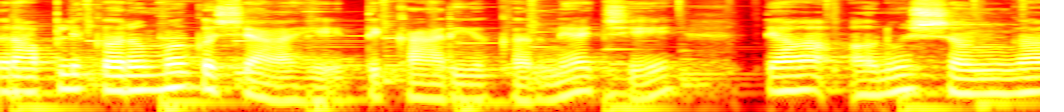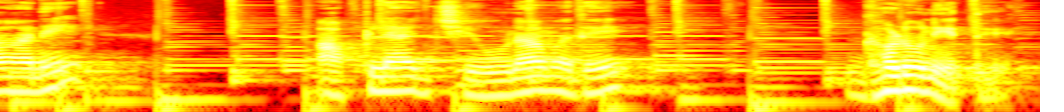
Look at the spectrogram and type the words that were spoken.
तर आपले कर्म कसे आहे ते कार्य करण्याचे त्या अनुषंगाने आपल्या जीवनामध्ये घडून येते.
